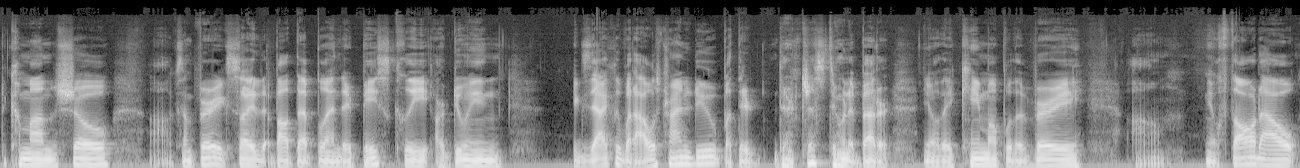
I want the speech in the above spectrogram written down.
to come on the show because uh, I'm very excited about that blend. They basically are doing exactly what I was trying to do, but they're they're just doing it better. You know, they came up with a very um, you know thought out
